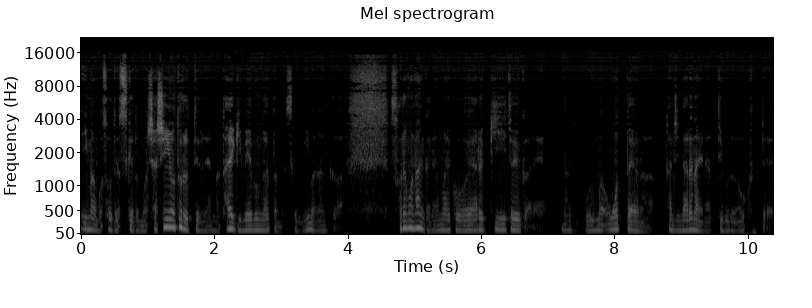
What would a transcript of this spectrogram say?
今もそうですけども、写真を撮るっていうね、まあ、大義名分があったんですけども、今なんか、それもなんかね、あんまりこう、やる気というかね、なんかこう、ま、思ったような感じにならないなっていうことが多くって、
